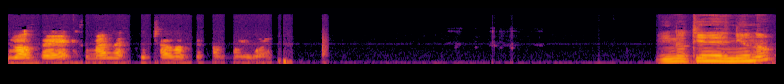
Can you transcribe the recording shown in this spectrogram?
Los de X-Men he escuchado que son muy buenos. ¿Y no tienes ni uno?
